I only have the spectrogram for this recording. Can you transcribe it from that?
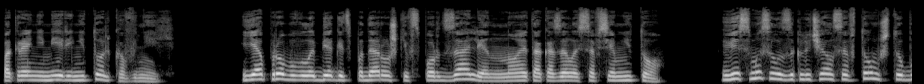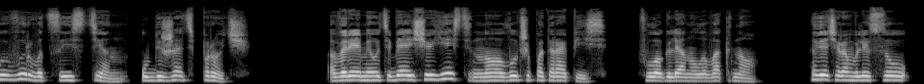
по крайней мере, не только в ней. Я пробовала бегать по дорожке в спортзале, но это оказалось совсем не то. Весь смысл заключался в том, чтобы вырваться из стен, убежать прочь. Время у тебя еще есть, но лучше поторопись. Фло глянула в окно. Вечером в лесу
